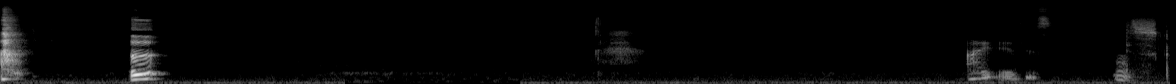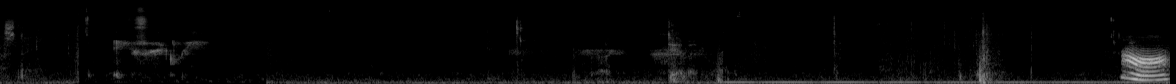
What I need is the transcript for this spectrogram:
god. Uh. I it just disgusting. Aw.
